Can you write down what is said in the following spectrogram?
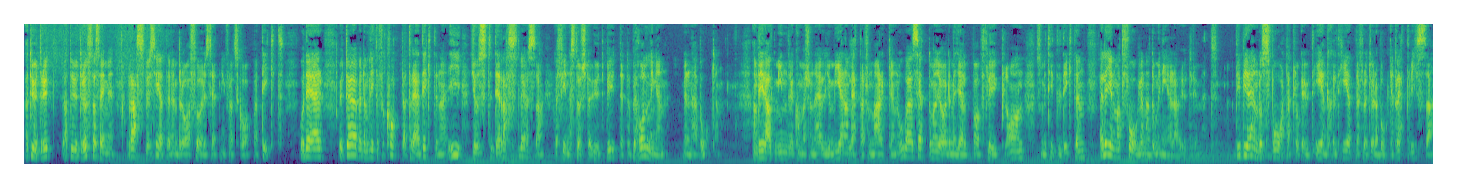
Att, att utrusta sig med rastlöshet är en bra förutsättning för att skapa dikt. Och det är utöver de lite för korta trädikterna i just det rastlösa jag finner största utbytet och behållningen med den här boken. Han blir allt mindre konventionell ju mer han lättar från marken oavsett om man gör det med hjälp av flygplan, som i titeldikten, eller genom att fåglarna dominerar utrymmet. Det blir ändå svårt att plocka ut enskildheter för att göra boken rättvisa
